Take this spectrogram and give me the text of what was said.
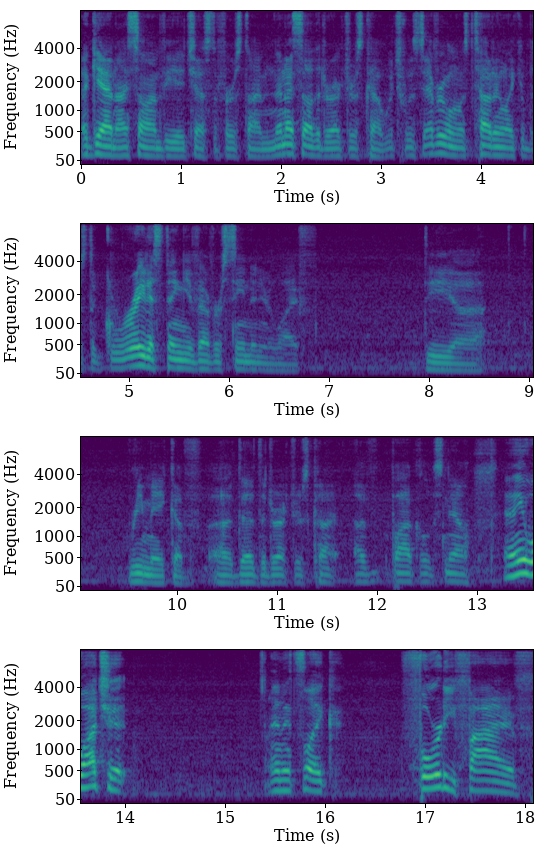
again I saw on VHS the first time and then I saw the director's cut which was everyone was touting like it was the greatest thing you've ever seen in your life the uh, remake of uh, the the director's cut of Apocalypse Now, and you watch it, and it's like forty five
